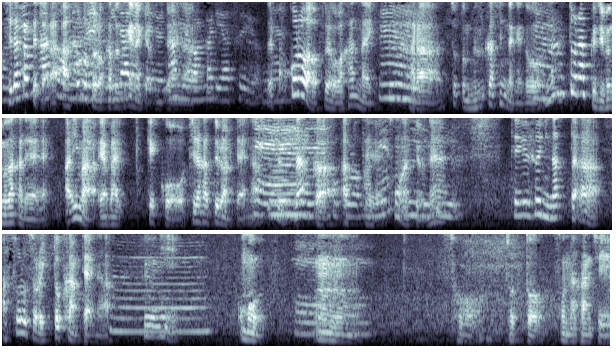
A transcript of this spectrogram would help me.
散らかってたら、あそろそろ片付けなきゃみたいな。分かりやすいよでね心はそれが分かんないからちょっと難しいんだけど、うん。なんとなく自分の中であ今やばい結構散らかってるわみたいな、へーなんかあって、ね。そうなんですよね、うん。うんっていう風になったらあそろそろ言っとくかみたいな風に思う。へそうちょっとそんな感じ。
